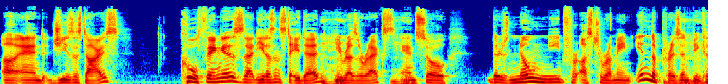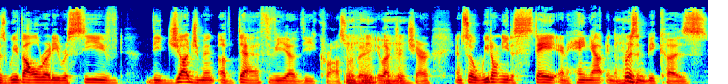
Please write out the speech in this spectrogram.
Uh, and Jesus dies. Cool thing is that he doesn't stay dead; he Mm-hmm. resurrects, and so there's no need for us to remain in the prison Mm-hmm. because we've already received the judgment of death via the cross or Mm-hmm. the electric chair, and so we don't need to stay and hang out in Mm-hmm. the prison because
